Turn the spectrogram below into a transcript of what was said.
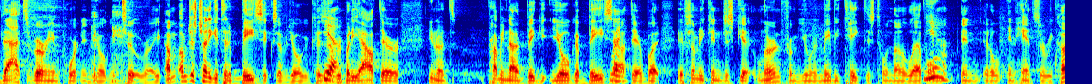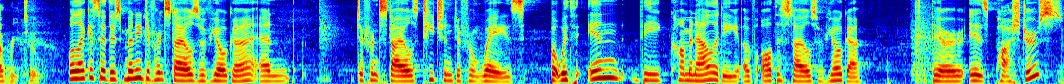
that's very important in yoga too, right? I'm, I'm just trying to get to the basics of yoga because Yeah. everybody out there, you know, it's probably not a big yoga base Right. out there, but if somebody can just get learn from you and maybe take this to another level, Yeah. and it'll enhance their recovery too. Well, like I said, there's many different styles of yoga, and different styles teach in different ways. But within the commonality of all the styles of yoga, there is postures,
